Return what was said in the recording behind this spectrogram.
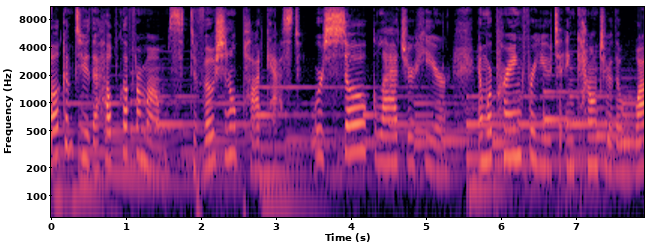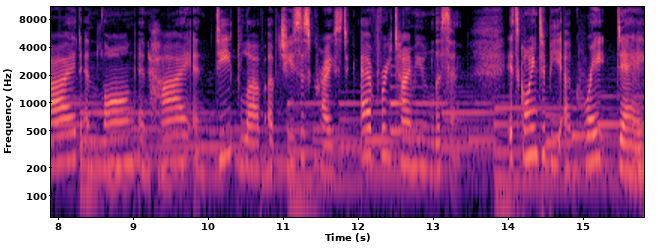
Welcome to the Help Club for Moms devotional podcast. We're so glad you're here, and we're praying for you to encounter the wide and long and high and deep love of Jesus Christ every time you listen. It's going to be a great day.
